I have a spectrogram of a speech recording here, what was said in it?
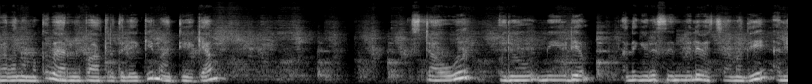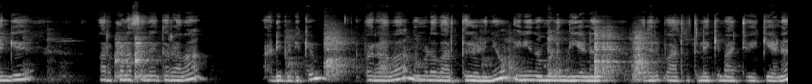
റവ നമുക്ക് വേറൊരു പാത്രത്തിലേക്ക് മാറ്റി വയ്ക്കാം സ്റ്റൗവ് ഒരു മീഡിയം അല്ലെങ്കിൽ ഒരു സിമ്മിൽ വെച്ചാൽ മതി. അല്ലെങ്കിൽ വറുക്കണ സമയത്ത് റവ അടി പിടിക്കും. അപ്പോൾ റവ നമ്മൾ വറുത്ത് കഴിഞ്ഞു. ഇനി നമ്മൾ എന്ത് ചെയ്യണം? അതൊരു പാത്രത്തിലേക്ക് മാറ്റി വയ്ക്കുകയാണ്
